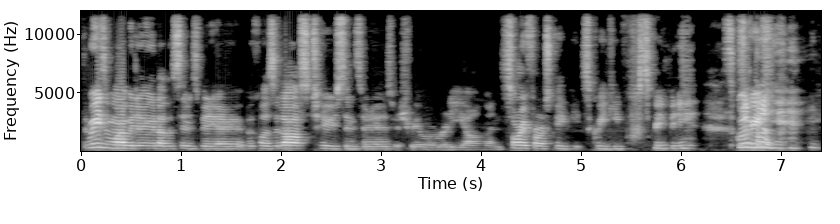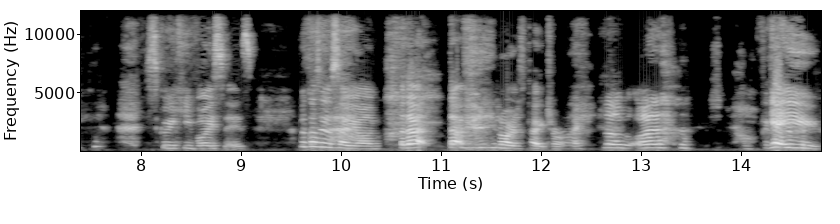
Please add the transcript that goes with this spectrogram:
the reason why we're doing another Sims video because the last two Sims videos, which we were really young, and sorry for our squeaky, squeaky, squeaky, squeaky, squeaky voices, because we were so young. But that that really Lauren's poked her eye. No, I Forget you.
